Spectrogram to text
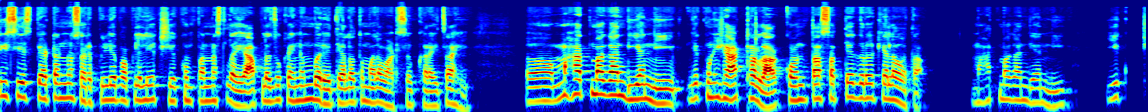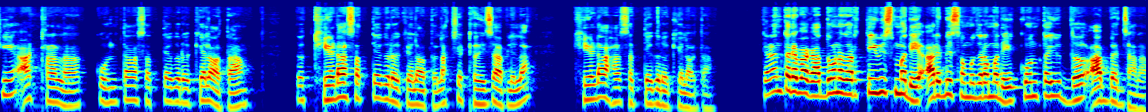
टी सी एस पॅटर्ननुसार पी डी एफ आपल्याला एकशे एकोणपन्नासला आहे. आपला जो काही नंबर आहे त्याला तुम्हाला व्हॉट्सअप करायचा आहे. महात्मा गांधी यांनी एकोणीसशे अठराला कोणता सत्याग्रह केला होता? महात्मा गांधी यांनी एकशे अठराला कोणता सत्याग्रह केला होता? तर खेडा सत्याग्रह केला होता. लक्षात ठेवायचं आपल्याला. खेडा हा सत्याग्रह केला होता. त्यानंतर हे बघा दोन हजार तेवीसमध्ये अरबी समुद्रामध्ये कोणता युद्ध अभ्यास झाला?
